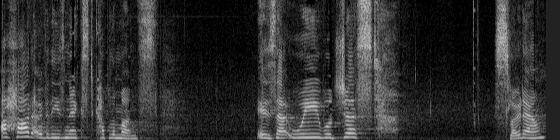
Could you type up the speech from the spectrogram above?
our heart over these next couple of months is that we will just slow down.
